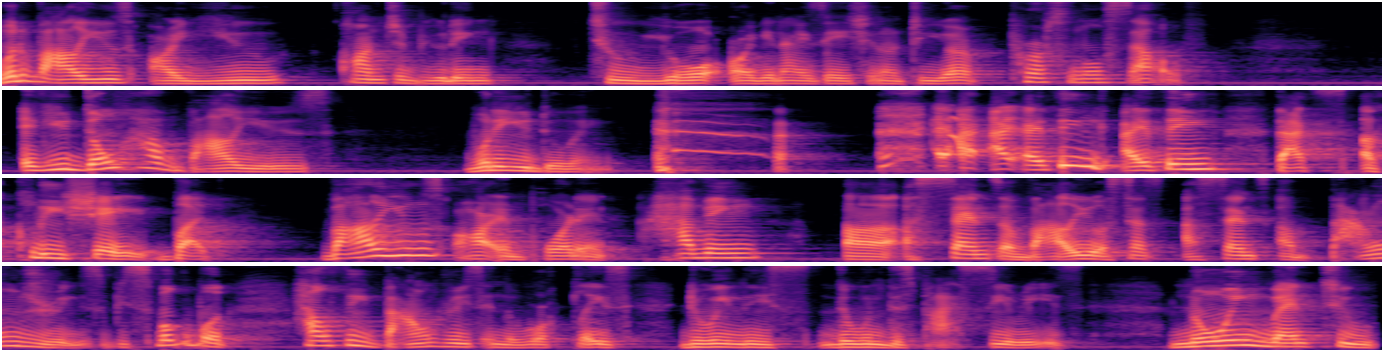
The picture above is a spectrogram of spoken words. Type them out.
What values are you contributing to your organization or to your personal self? If you don't have values, what are you doing? I, I, think, I think that's a cliche, but values are important. Having a sense of value, a sense, a sense of boundaries. We spoke about healthy boundaries in the workplace during this, during this past series. Knowing when to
